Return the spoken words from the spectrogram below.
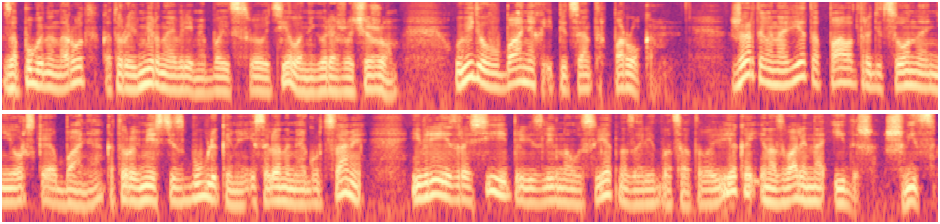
Запуганный народ, который в мирное время боится своего тела, не говоря же о чужом, увидел в банях эпицентр порока – Жертвой навета пала традиционная нью-йоркская баня, которую вместе с бубликами и солеными огурцами евреи из России привезли в Новый Свет на заре XX века и назвали на идыш – Швиц.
